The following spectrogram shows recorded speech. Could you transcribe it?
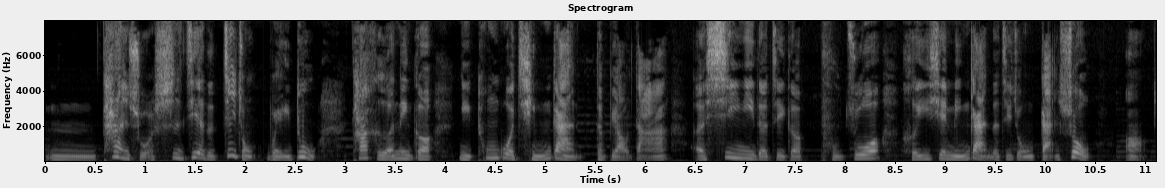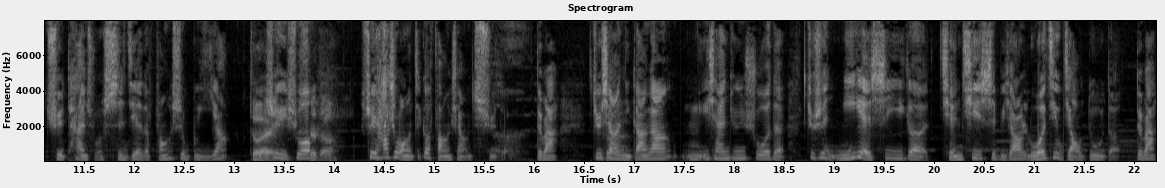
嗯，探索世界的这种维度，他和那个你通过情感的表达，呃，细腻的这个捕捉和一些敏感的这种感受啊，去探索世界的方式不一样。对，所以说，是的，所以他是往这个方向去的，对吧？就像你刚刚嗯一山君说的，就是你也是一个前期是比较逻辑角度的，对吧？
